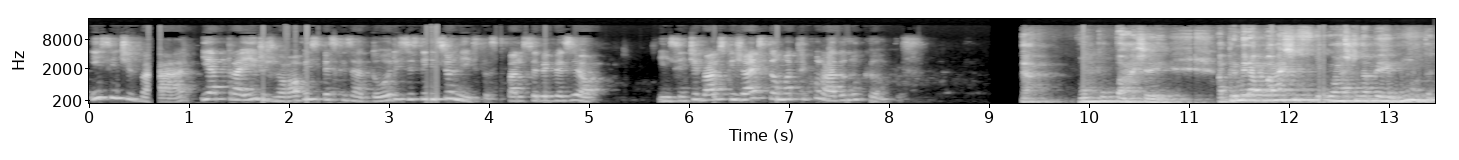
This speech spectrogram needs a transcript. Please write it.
incentivar e atrair jovens pesquisadores e extensionistas para o CBVZO e incentivar os que já estão matriculados no campus. Tá, vamos por parte aí. A primeira parte, eu acho que na pergunta,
